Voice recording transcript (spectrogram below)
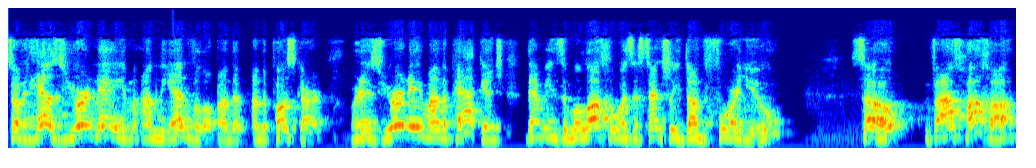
So if it has your name on the envelope, on the on the postcard, or it has your name on the package, that means the malacha was essentially done for you. So vaf hacha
